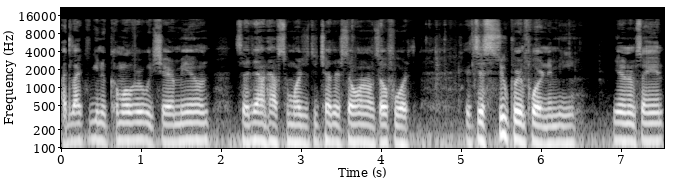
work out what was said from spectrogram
I'd like for you to come over, we share a meal sit down, have some words with each other, so on and so forth. It's just super important to me. You know what I'm saying?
